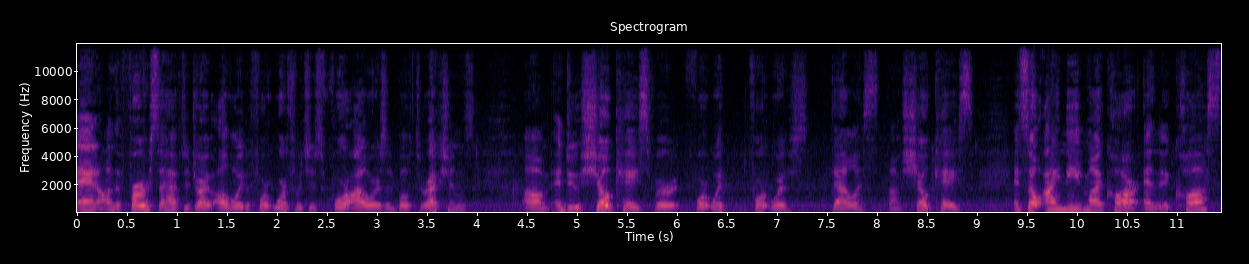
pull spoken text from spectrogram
and on the first, I have to drive all the way to Fort Worth, which is four hours in both directions, um, and do a showcase for Fort Worth, Fort Worth Dallas uh, showcase. And so I need my car, and it costs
